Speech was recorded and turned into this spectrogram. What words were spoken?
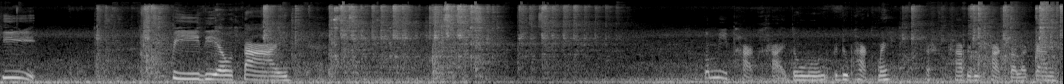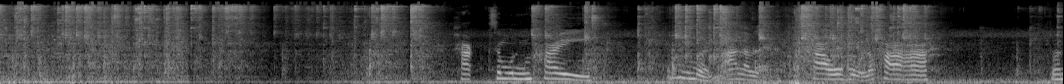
ที่ปีเดียวตาย ก็มีผักขายตรงนู้น ไปดูผักไหม พาไปดูผักก่อนละกัน ผักสมุนไพรก็มีเหมือนบ้านเราแหละเผาโหระพาต้น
